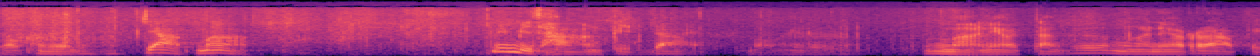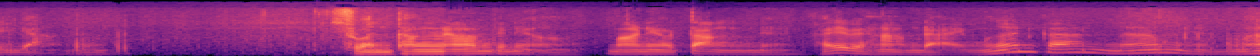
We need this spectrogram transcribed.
บอกให้เลยนะครับยากมาก ไม่มีทางปิดได้ บอกให้เลยมาแนวตั้งเออมาแนวราบไปอย่างนึงส่วนทางน้ำจะเนี่ยเอามาแนวตั้งเนี่ยใครไปห้ามได้เหมือนกันน้ำเนี่ยมา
